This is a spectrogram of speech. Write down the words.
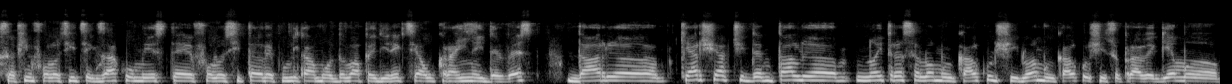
să fim folosiți exact cum este folosită Republica Moldova pe direcția Ucrainei de vest, dar uh, chiar și accidental uh, noi trebuie să luăm în calcul și luăm în calcul și supraveghem uh,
